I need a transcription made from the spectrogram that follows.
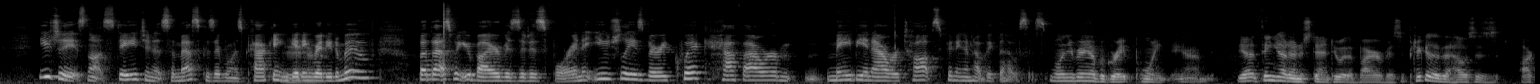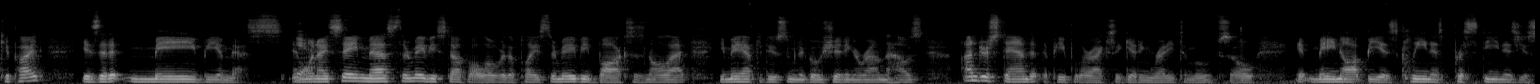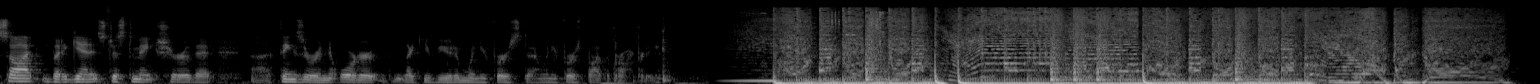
Usually it's not staged and it's a mess because everyone's packing and getting ready to move, but that's what your buyer visit is for. And it usually is very quick, half hour, maybe an hour tops, depending on how big the house is. Well, you bring up a great point. Um, the other thing you got to understand too with a buyer visit, particularly if the house is occupied, is that it may be a mess. And Yeah. when I say mess, there may be stuff all over the place. There may be boxes and all that. You may have to do some negotiating around the house. Understand that the people are actually getting ready to move, so it may not be as clean as pristine as you saw it. But again, it's just to make sure that uh, things are in order like you viewed them when you first uh, when you first bought the property.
